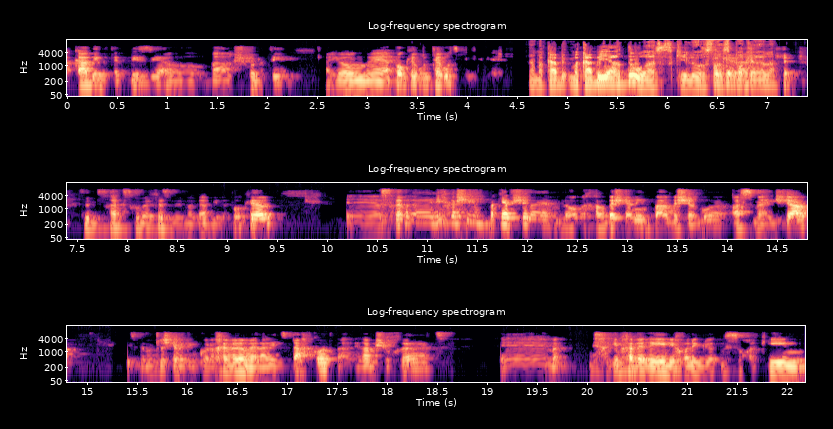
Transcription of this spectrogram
מכבי בטלוויזיה או בר שכונתי, היום הפוקר הוא תירוץ. מכבי ירדו אז כאילו אז פוקר עלה. זה משחק סכום אפס במכבי לפוקר. אז חבר'ה נפגשים בכיף שלהם לאורך הרבה שנים, פעם בשבוע, פס מהאישה, הזדמנות לשבת עם כל החבר'ה ולהריץ דחקות באווירה משוחררת. משחקים חבריים יכולים להיות משוחקים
